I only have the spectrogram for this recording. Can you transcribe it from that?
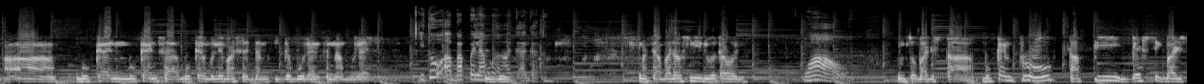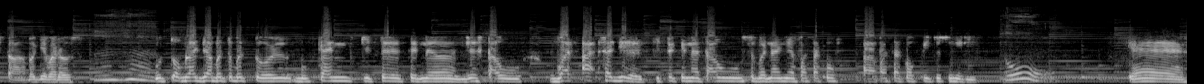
Ah, bukan bukan sa- bukan boleh masa dalam 3 bulan ke 6 bulan. Itu uh, berapa lama agak-agak tu Macam Abang Daus ni 2 tahun Wow untuk barista. Bukan pro tapi basic barista bagi Abang Daus. hmm. Untuk belajar betul-betul bukan kita kena just tahu buat art saja. Kita kena tahu sebenarnya pasal kopi, uh, pasal kopi tu sendiri. Oh Yes.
